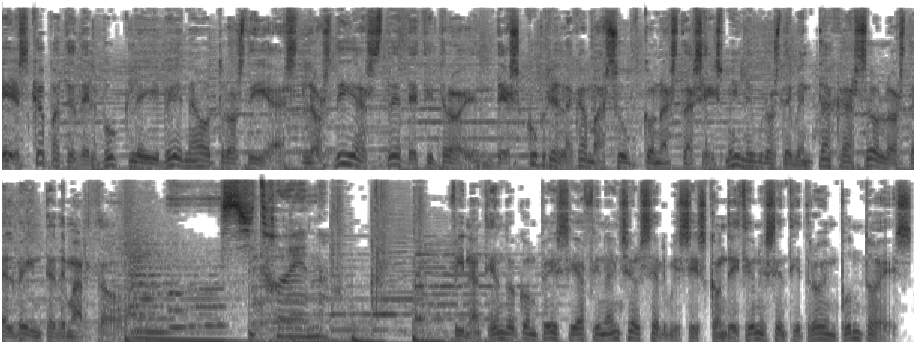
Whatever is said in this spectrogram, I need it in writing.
Escápate del bucle y ven a otros días. Los días D de Citroën. Descubre la gama sub con hasta 6.000 euros de ventaja solo hasta el 20 de marzo. Citroën. Financiando con PSA Financial Services. Condiciones en citroen.es.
